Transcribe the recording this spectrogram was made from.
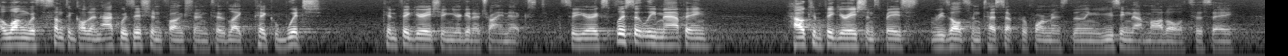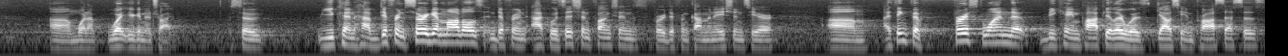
along with something called an acquisition function to like pick which configuration you're going to try next. So you're explicitly mapping how configuration space results in test set performance, then you're using that model to say um, what, what you're going to try. So you can have different surrogate models and different acquisition functions for different combinations here. Um, I think the first one that became popular was Gaussian processes,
